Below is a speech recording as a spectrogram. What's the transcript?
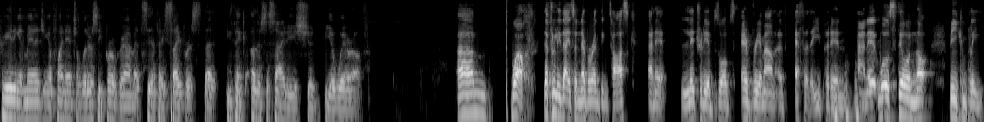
creating and managing a financial literacy program at CFA Cyprus that you think other societies should be aware of? Um, well, definitely that is a never ending task and it literally absorbs every amount of effort that you put in and it will still not be complete.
